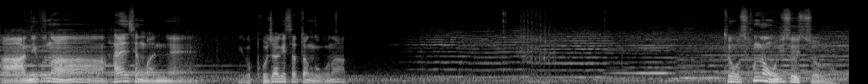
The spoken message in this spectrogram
아 아니구나 하얀색 맞네. 이거 보자기 썼던 거구나. 저 성형 어디서 있어?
